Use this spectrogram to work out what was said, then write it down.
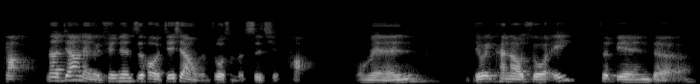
好，那加上两个圈圈之后，接下来我们做什么事情？好，我们你就会看到说，哎，这边的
